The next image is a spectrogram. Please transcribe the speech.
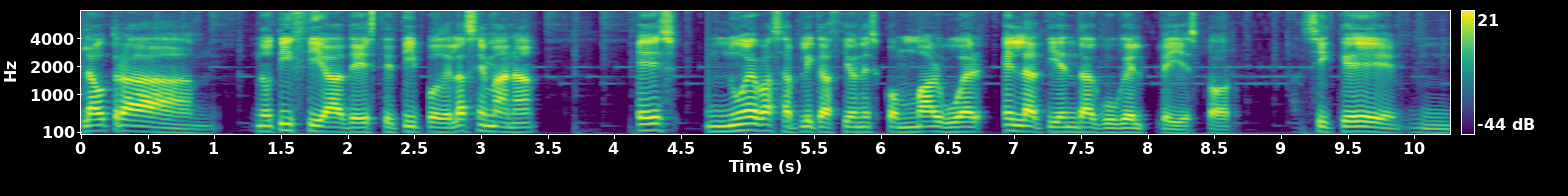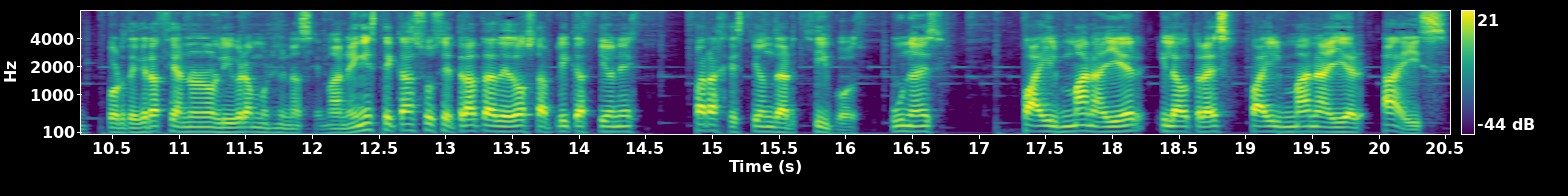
La otra noticia de este tipo de la semana es nuevas aplicaciones con malware en la tienda Google Play Store. Así que, mm, por desgracia, no nos libramos ni una semana. En este caso se trata de dos aplicaciones para gestión de archivos. Una es File Manager y la otra es File Manager Ice.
